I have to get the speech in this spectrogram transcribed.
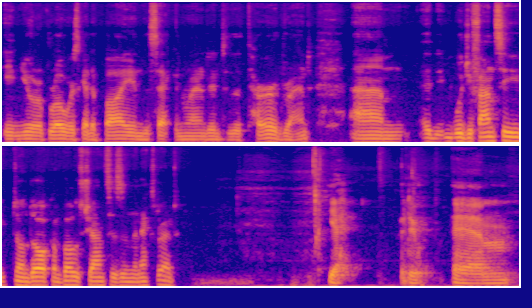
in Europe. Rovers get a bye in the second round into the third round. Um, would you fancy Dundalk and Bohs chances in the next round? Yeah, I do. Um,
